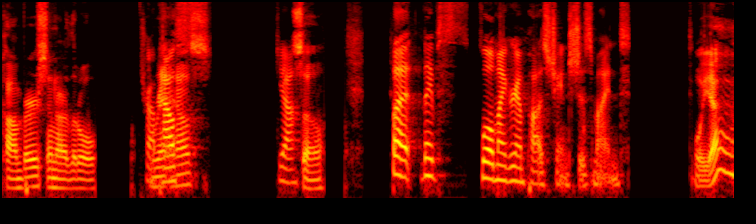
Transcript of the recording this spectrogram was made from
Converse in our little Trap rent house. house. Yeah. So, But they've, well, my grandpa's changed his mind. well, yeah.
